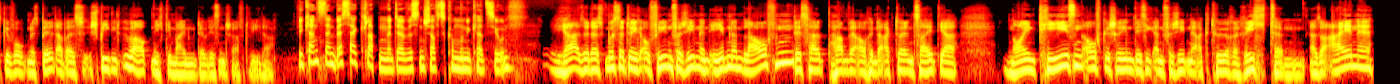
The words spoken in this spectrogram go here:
ausgewogenes Bild, aber es spiegelt überhaupt nicht die Meinung der Wissenschaft wider. Wie kann es denn besser klappen mit der Wissenschaftskommunikation? Ja, also das muss natürlich auf vielen verschiedenen Ebenen laufen. Deshalb haben wir auch in der aktuellen Zeit ja neun Thesen aufgeschrieben, die sich an verschiedene Akteure richten. Also eine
